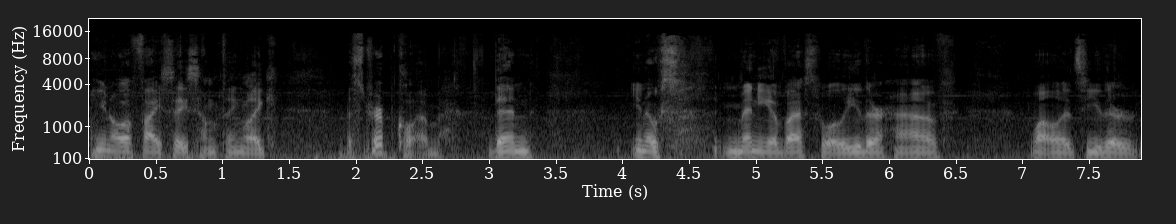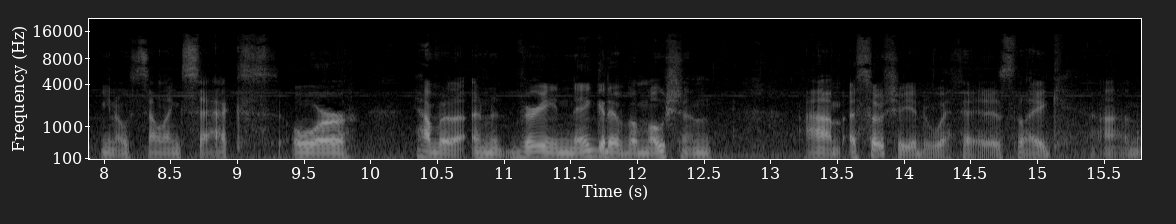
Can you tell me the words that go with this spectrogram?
you know, if I say something like a strip club, then you know many of us will either have, well, it's either you know selling sex or have a, a very negative emotion um, associated with it. It's like um,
